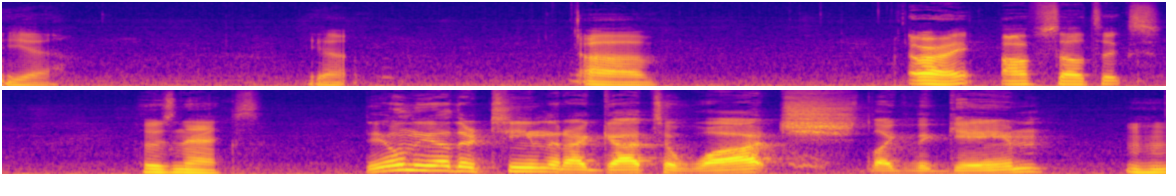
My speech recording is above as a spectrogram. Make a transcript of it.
Yeah. Yeah. Uh, all right, off Celtics. Who's next? The only other team that I got to watch, like the game, mm-hmm.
